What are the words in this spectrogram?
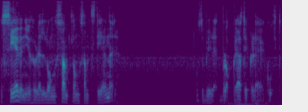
Då ser ni ju hur det långsamt, långsamt stelnar. Och så blir det ett block och jag tycker det är coolt.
